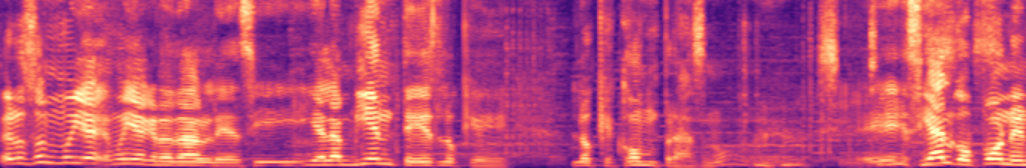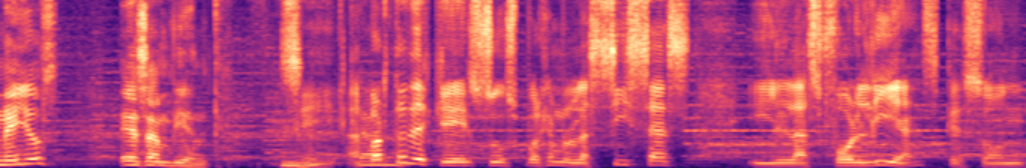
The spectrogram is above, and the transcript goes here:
Pero son muy, muy agradables y, y el ambiente es lo que, lo que compras, ¿no? Sí. Eh, Sí, si sí. algo ponen ellos, es ambiente. Sí, claro. aparte de que sus, por ejemplo, las sisas y las folías, que son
